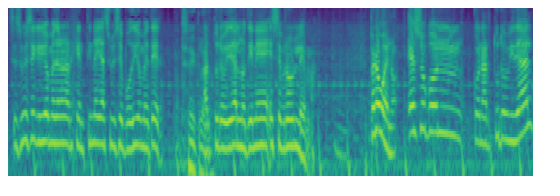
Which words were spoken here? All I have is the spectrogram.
Si se hubiese querido meter en Argentina, ya se hubiese podido meter. Sí, claro. Arturo Vidal no tiene ese problema. Pero bueno, eso con, con Arturo Vidal.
